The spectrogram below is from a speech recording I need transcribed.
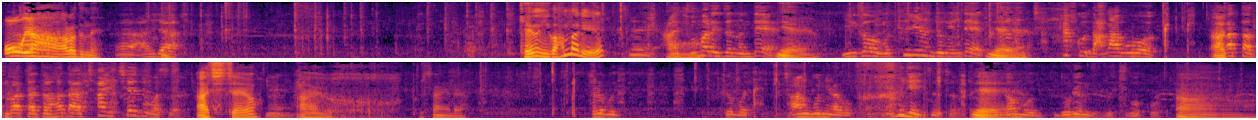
오야 알아듣네 어, 앉아 걔는 이거 한 마리예요? 네. 아니 두 마리 있었는데 예. 이거 뭐 틀리는 종인데 예. 그거는 자꾸 나가고 아. 나갔다 들어왔다 더 하다가 차에 치여 죽었어. 아 진짜요? 네. 아유 불쌍해라 그리고 그뭐 장군이라고 큰 게 있었어. 예. 너무 노령도 죽었고. 아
